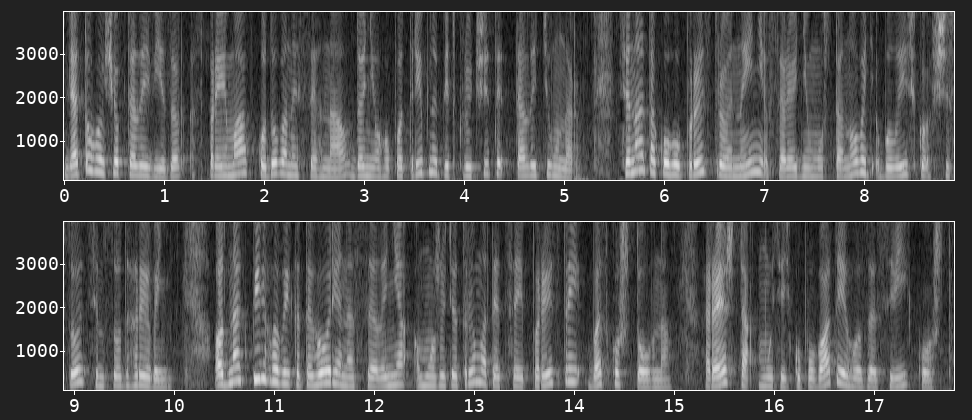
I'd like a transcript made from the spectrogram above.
Для того, щоб телевізор сприймав кодований сигнал, до нього потрібно підключити телетюнер. Ціна такого пристрою нині в середньому становить близько 600-700 гривень. Однак пільгові категорії населення можуть отримати цей пристрій безкоштовно. Решта мусять купувати його за свій кошт.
